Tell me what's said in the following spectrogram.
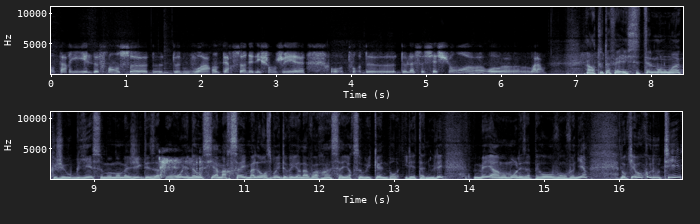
en Paris, Île-de-France, de, de, nous voir en personne et d'échanger autour de, de l'association. voilà. Alors tout à fait, et c'est tellement loin que j'ai oublié ce moment magique des apéros. Il y en a aussi à Marseille. Malheureusement, il devait y en avoir un ailleurs ce week-end. Bon, il est annulé, mais à un moment, les apéros vont venir. Donc il y a beaucoup d'outils,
